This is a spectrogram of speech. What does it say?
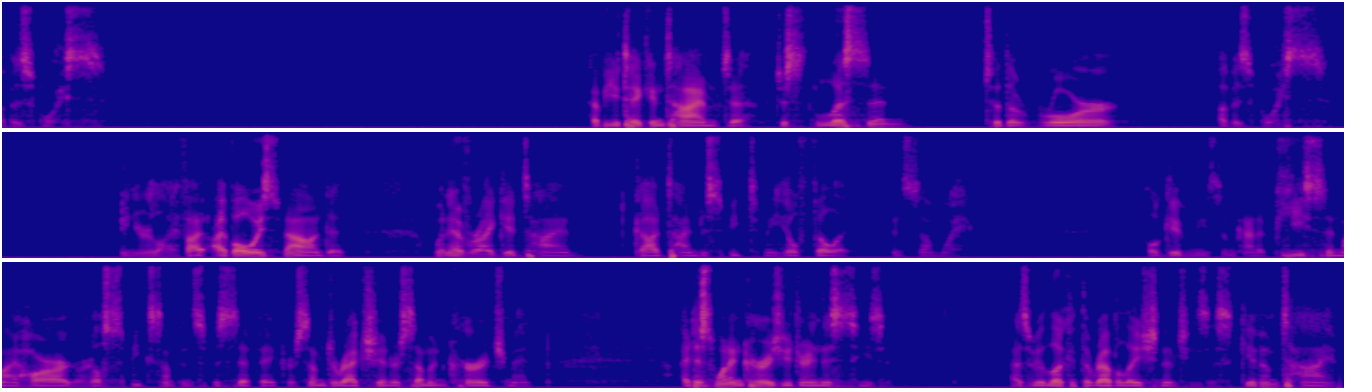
of his voice. Have you taken time to just listen to the roar of his voice in your life? I, have always found that whenever I get time, God time to speak to me, he'll fill it in some way. He'll give me some kind of peace in my heart, or he'll speak something specific, or some direction, or some encouragement. I just want to encourage you during this season as we look at the revelation of Jesus. Give him time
